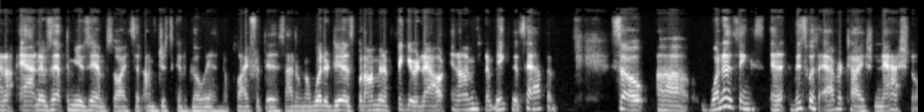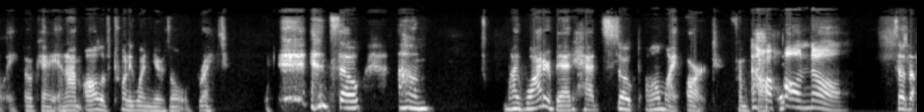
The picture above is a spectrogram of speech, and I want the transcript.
And, I, and it was at the museum. So I said, I'm just going to go in and apply for this. I don't know what it is, but I'm going to figure it out and I'm going to make this happen. So uh, one of the things, and this was advertised nationally, okay, and I'm all of 21 years old, right? and so um, my waterbed had soaked all my art from college. Oh, no. So the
